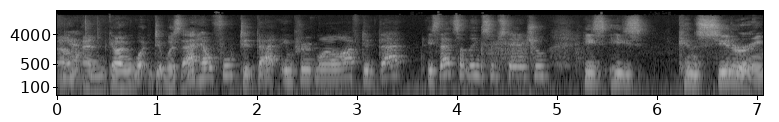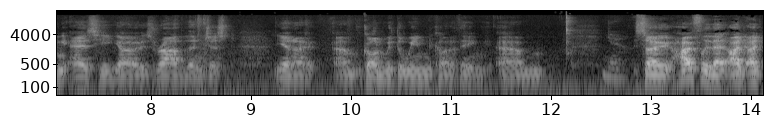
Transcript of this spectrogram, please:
um, Yeah. and going, what did, was that helpful? Did that improve my life? Did that is that something substantial? He's he's considering as he goes rather than just you know um, gone with the wind kind of thing. Yeah. so hopefully that I, I,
